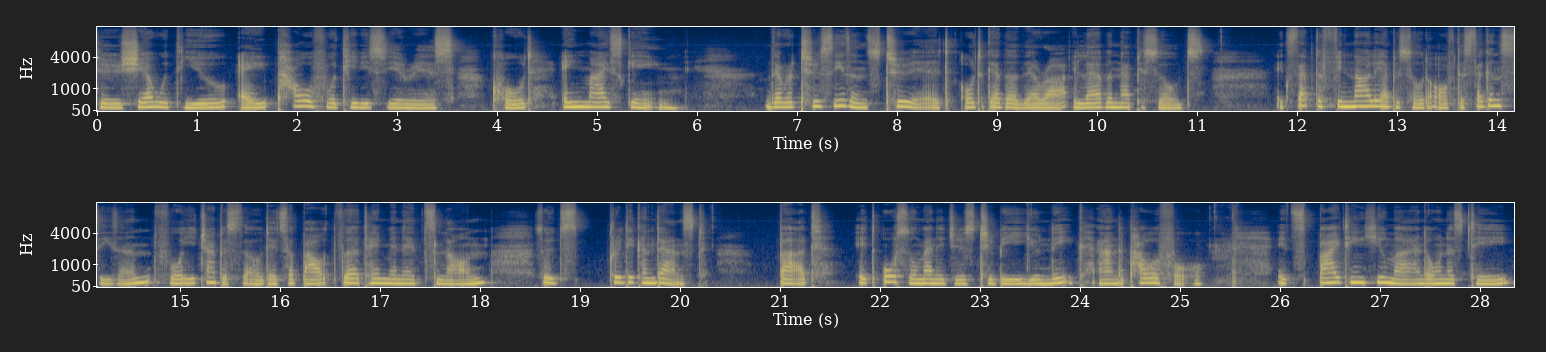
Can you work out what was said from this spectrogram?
to share with you a powerful TV series called In My Skin. There are two seasons to it. Altogether, there are 11 episodes. Except the finale episode of the second season, for each episode it's about 30 minutes long, so it's pretty condensed. But it also manages to be unique and powerful. Its biting humor and honesty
